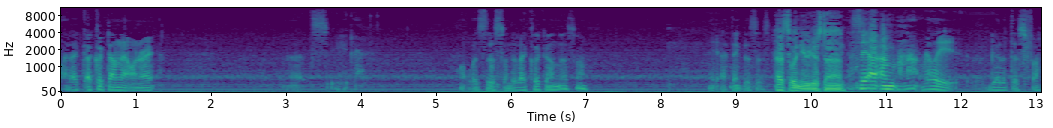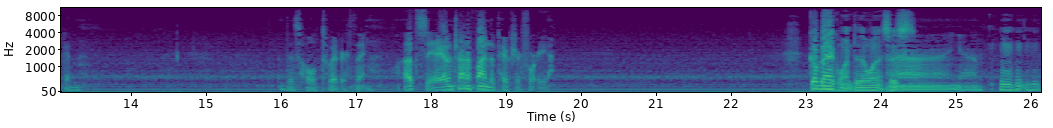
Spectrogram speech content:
I, I clicked on that one, right? Let's see here. What was this one? Did I click on this one? Yeah, I think this is. That's the one you were just on. See, I, I'm not really good at this fucking. This whole Twitter thing. Let's see. I'm trying to find the picture for you. Go back one to the one that says. Uh, hang on.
